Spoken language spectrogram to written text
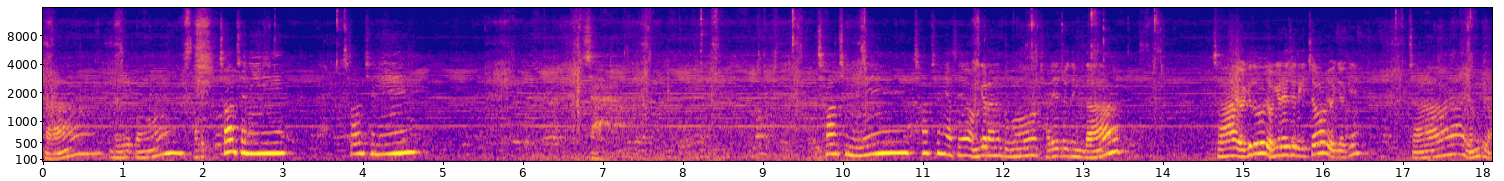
자, 네 번, 다섯 번. 천천히, 천천히. 자, 천천히, 천천히 하세요. 연결하는 부분 잘해줘야 됩니다. 자, 여기도 연결해줘야 되겠죠? 여기, 여기. 자, 연결.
